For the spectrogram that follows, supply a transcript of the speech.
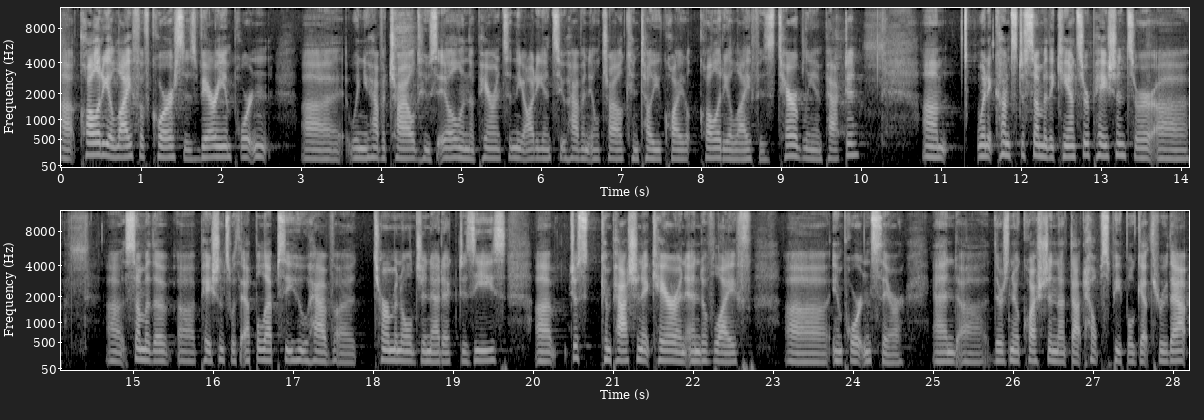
Uh, quality of life, of course, is very important. Uh, when you have a child who's ill, and the parents in the audience who have an ill child can tell you quality of life is terribly impacted. Um, when it comes to some of the cancer patients or uh, some of the uh, patients with epilepsy who have a terminal genetic disease, uh, just compassionate care and end of life uh, importance there. And uh, there's no question that that helps people get through that.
